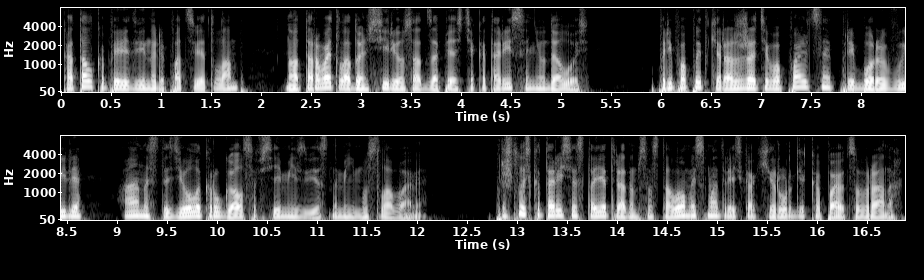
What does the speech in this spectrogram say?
Каталку передвинули под цвет ламп, но оторвать ладонь Сириуса от запястья Катарисы не удалось. При попытке разжать его пальцы приборы выли, а анестезиолог ругался всеми известными ему словами. Пришлось Катарисе стоять рядом со столом и смотреть, как хирурги копаются в ранах.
